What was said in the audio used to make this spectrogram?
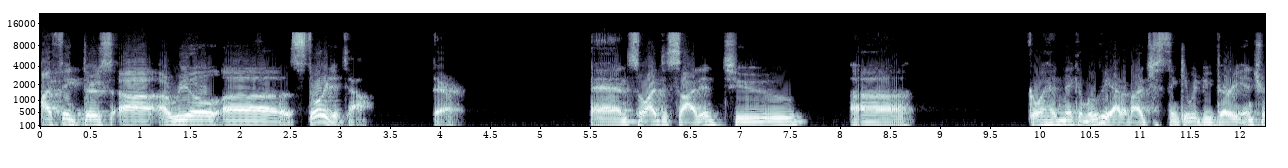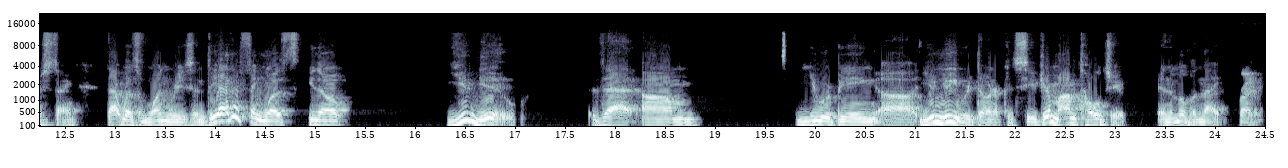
I think there's uh, a real uh, story to tell there. And so I decided to uh, go ahead and make a movie out of it. I just think it would be very interesting. That was one reason. The other thing was, you know, you knew that um, you were being, uh, you knew you were donor conceived. Your mom told you in the middle of the night. Right.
